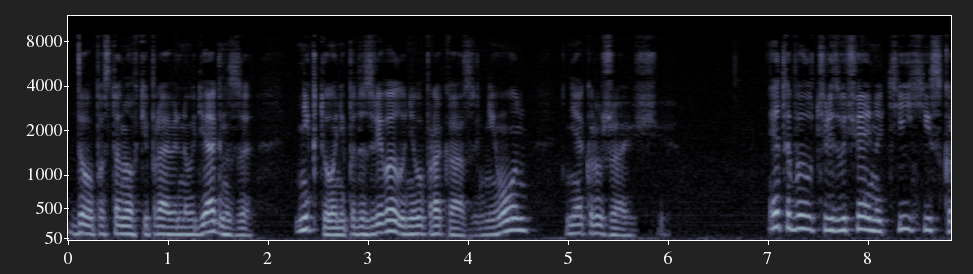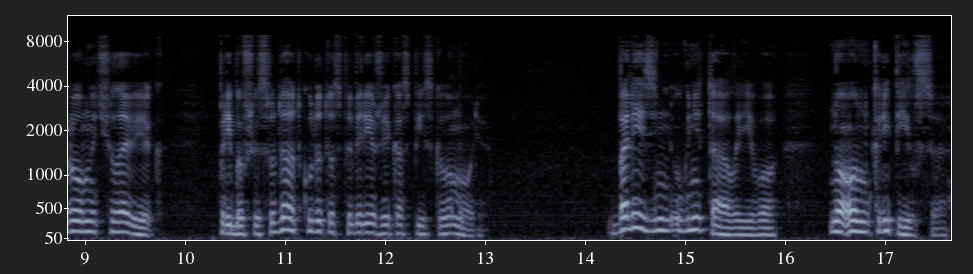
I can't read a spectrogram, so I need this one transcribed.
До постановки правильного диагноза никто не подозревал у него проказы, ни он, ни окружающие. Это был чрезвычайно тихий, скромный человек, прибывший сюда откуда-то с побережья Каспийского моря. Болезнь угнетала его, но он крепился,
